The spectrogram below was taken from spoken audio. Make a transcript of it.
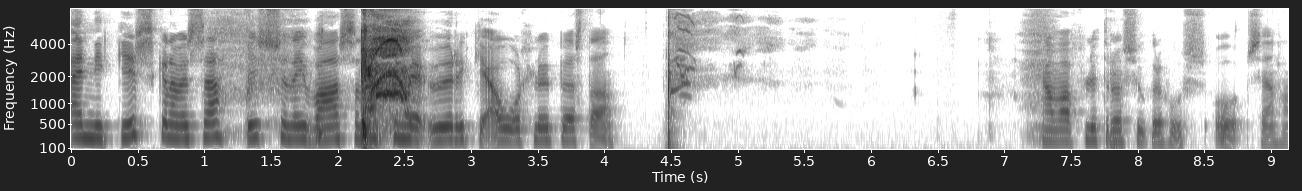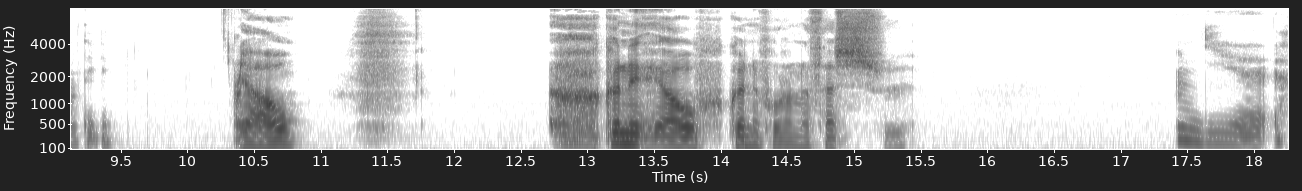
en ég giskan að við sett byssuna í vasan ekki með öryggi á og hlaupið að staða. Hann var fluttur á sjúkrahús og séðan handtekinn. já. Uh, hvernig, já, hvernig fór hann að þessu? Ég...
